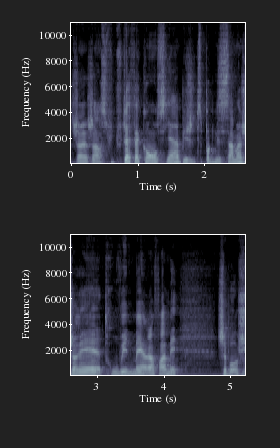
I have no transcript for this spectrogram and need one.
j'en suis tout à fait conscient, puis je dis pas que nécessairement j'aurais trouvé une meilleure affaire, mais je sais pas, je-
